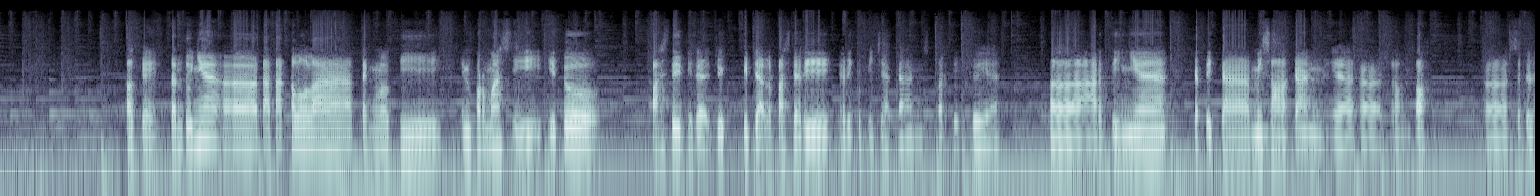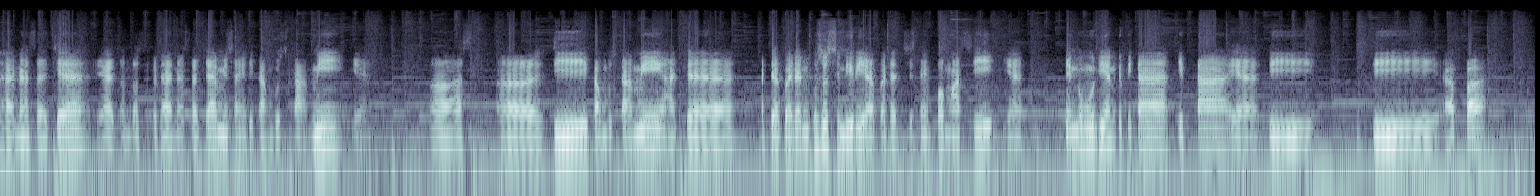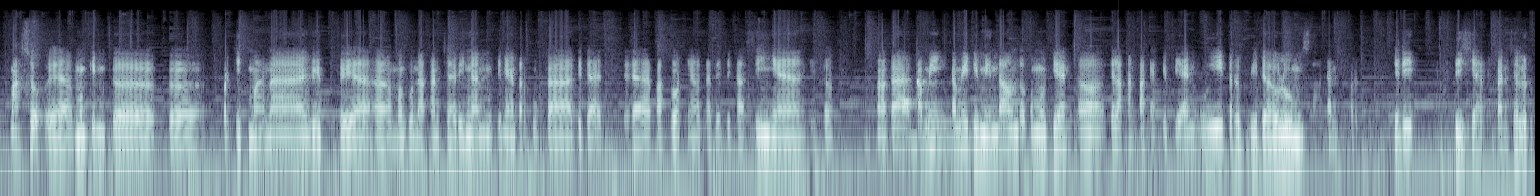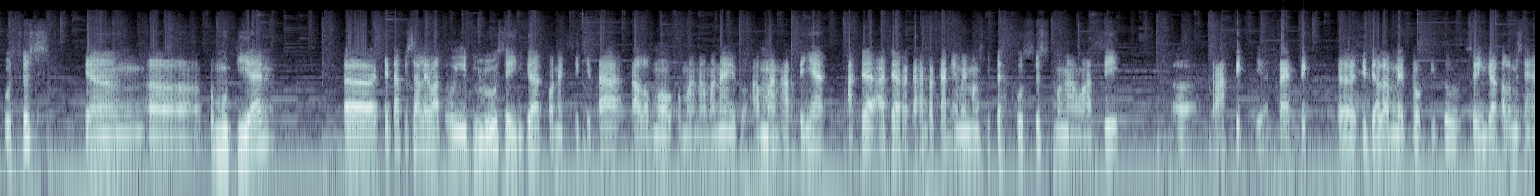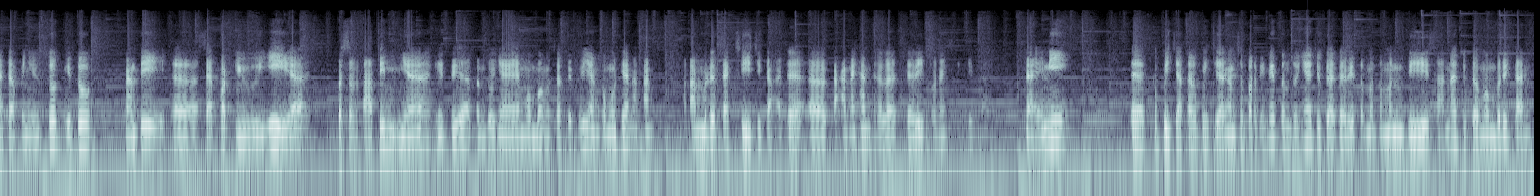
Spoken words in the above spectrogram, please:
Oke, tentunya uh, tata kelola teknologi informasi itu pasti tidak tidak lepas dari dari kebijakan seperti itu ya. Uh, artinya ketika misalkan ya uh, contoh uh, sederhana saja ya contoh sederhana saja misalnya di kampus kami ya uh, uh, di kampus kami ada ada badan khusus sendiri ya badan sistem informasi ya yang kemudian ketika kita ya di di apa masuk ya mungkin ke ke pergi ke mana gitu ya uh, menggunakan jaringan mungkin yang terbuka tidak ada passwordnya autentifikasinya gitu maka kami kami diminta untuk kemudian uh, silakan pakai VPN UI terlebih dahulu misalkan seperti itu. jadi disiapkan jalur khusus yang uh, kemudian uh, kita bisa lewat UI dulu sehingga koneksi kita kalau mau ke mana-mana itu aman artinya ada ada rekan-rekan yang memang sudah khusus mengawasi uh, traffic ya traffic uh, di dalam network itu. Sehingga kalau misalnya ada penyusup itu nanti uh, server di UI ya beserta timnya gitu ya tentunya yang membangun server itu yang kemudian akan akan mendeteksi jika ada uh, keanehan dari koneksi kita. Nah ini kebijakan-kebijakan seperti ini tentunya juga dari teman-teman di sana juga memberikan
